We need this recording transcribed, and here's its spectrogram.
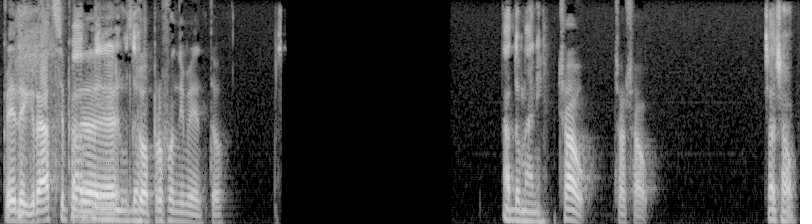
Fede, grazie per bene, il tuo approfondimento. A domani. Ciao, ciao ciao. Ciao ciao.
